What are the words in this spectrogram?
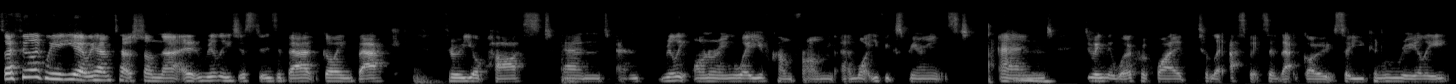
So I feel like we yeah we have touched on that. It really just is about going back through your past and and really honoring where you've come from and what you've experienced and. Mm doing the work required to let aspects of that go so you can really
